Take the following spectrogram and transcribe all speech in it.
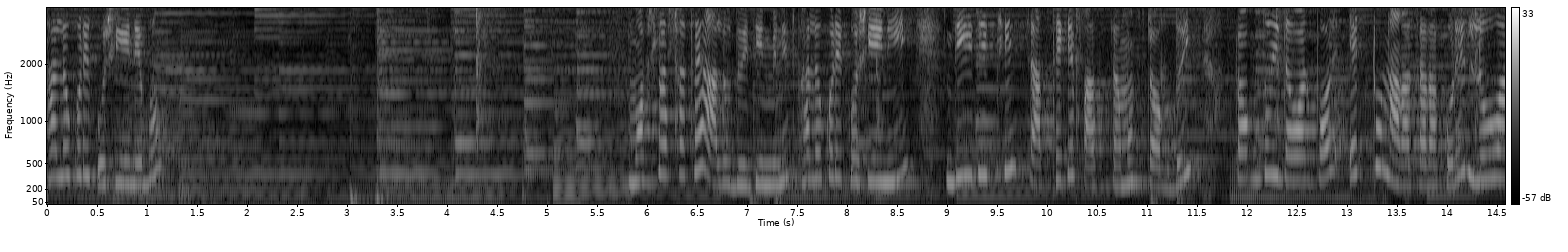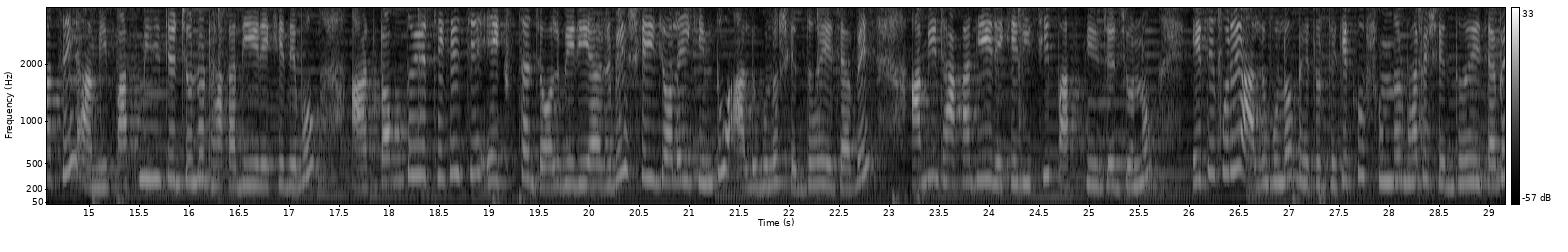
ভালো করে কষিয়ে নেব। মশলার সাথে আলু দুই তিন মিনিট ভালো করে কষিয়ে নিয়ে দিয়ে দিচ্ছি চার থেকে পাঁচ চামচ টক দই। টক দই দেওয়ার পর একটু নাড়াচাড়া করে লো আছে আমি পাঁচ মিনিটের জন্য ঢাকা দিয়ে রেখে দেব। আর টক দইয়ের থেকে যে এক্সট্রা জল বেরিয়ে আসবে সেই জলেই কিন্তু আলুগুলো সেদ্ধ হয়ে যাবে। আমি ঢাকা দিয়ে রেখে দিচ্ছি পাঁচ মিনিটের জন্য। এতে করে আলুগুলো ভেতর থেকে খুব সুন্দরভাবে সেদ্ধ হয়ে যাবে।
